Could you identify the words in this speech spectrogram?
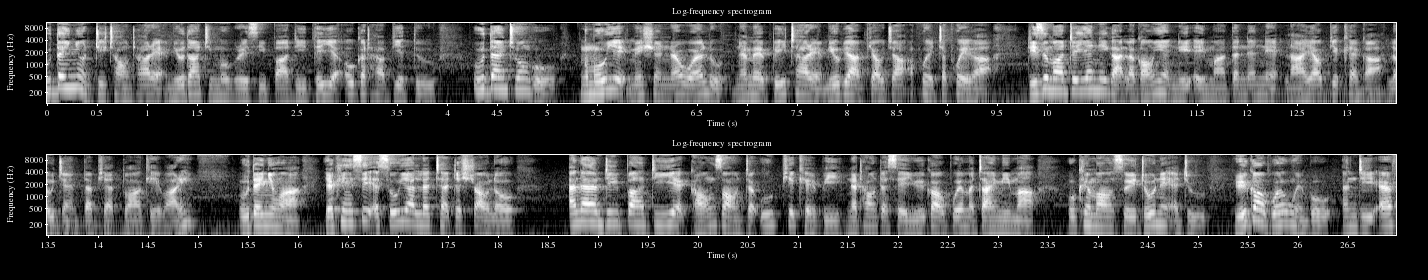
ဦးသိန်းညွန့်တီထောင်ထားတဲ့အမျိုးသားဒီမိုကရေစီပါတီတရဲ့ဥက္ကဋ္ဌဖြစ်သူဦးတန်းထွန်းကိုငမိုးရိပ် Mission Network လို့နာမည်ပေးထားတဲ့မြို့ပြပျောက်ကြားအဖွဲ့တစ်ဖွဲ့က ဒီဇင်ဘာ၁ရက်နေ့က၎င်းရဲ့နေအိမ်မှာတနက်နဲ့လာရောက်ပစ်ခတ်ကလောက်ကျန်တက်ဖြတ်သွားခဲ့ပါတယ်။ဦးသိန်းညွန့်ဟာရခိုင်စစ်အစိုးရလက်ထက်တလျှောက်လုံး NLD ပါတီရဲ့ခေါင်းဆောင်တဦးဖြစ်ခဲ့ပြီး2010ရွေးကောက်ပွဲမတိုင်မီမှာဦးခင်မောင်ဆွေတို့နဲ့အတူရွေးကောက်ပွဲဝင်ဖို့ NDF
